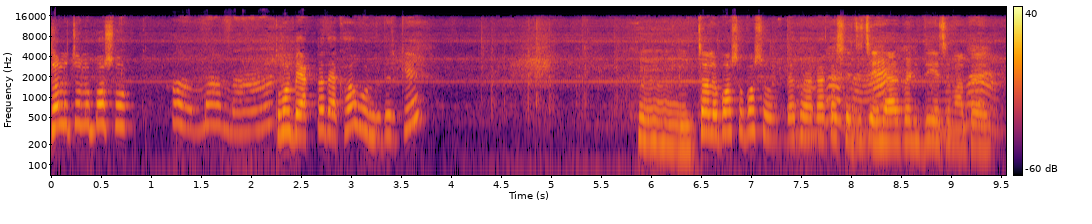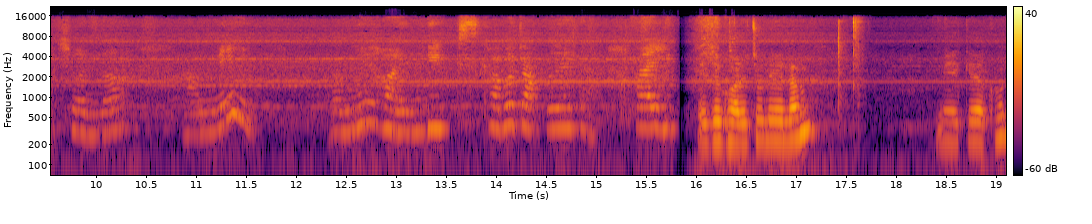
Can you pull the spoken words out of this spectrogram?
চলো চলো বসো। তোমার ব্যাগটা দেখাও বন্ধুদেরকে। হুম চলো বসো বসো। দেখো একা একা সেজেছে হেয়ার ব্যান্ড দিয়েছে মাথায় শোনো, আমি আমি হরলিক্স খাব চকলেট হরলিক্স এই যে ঘরে চলে এলাম। মেয়েকে এখন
